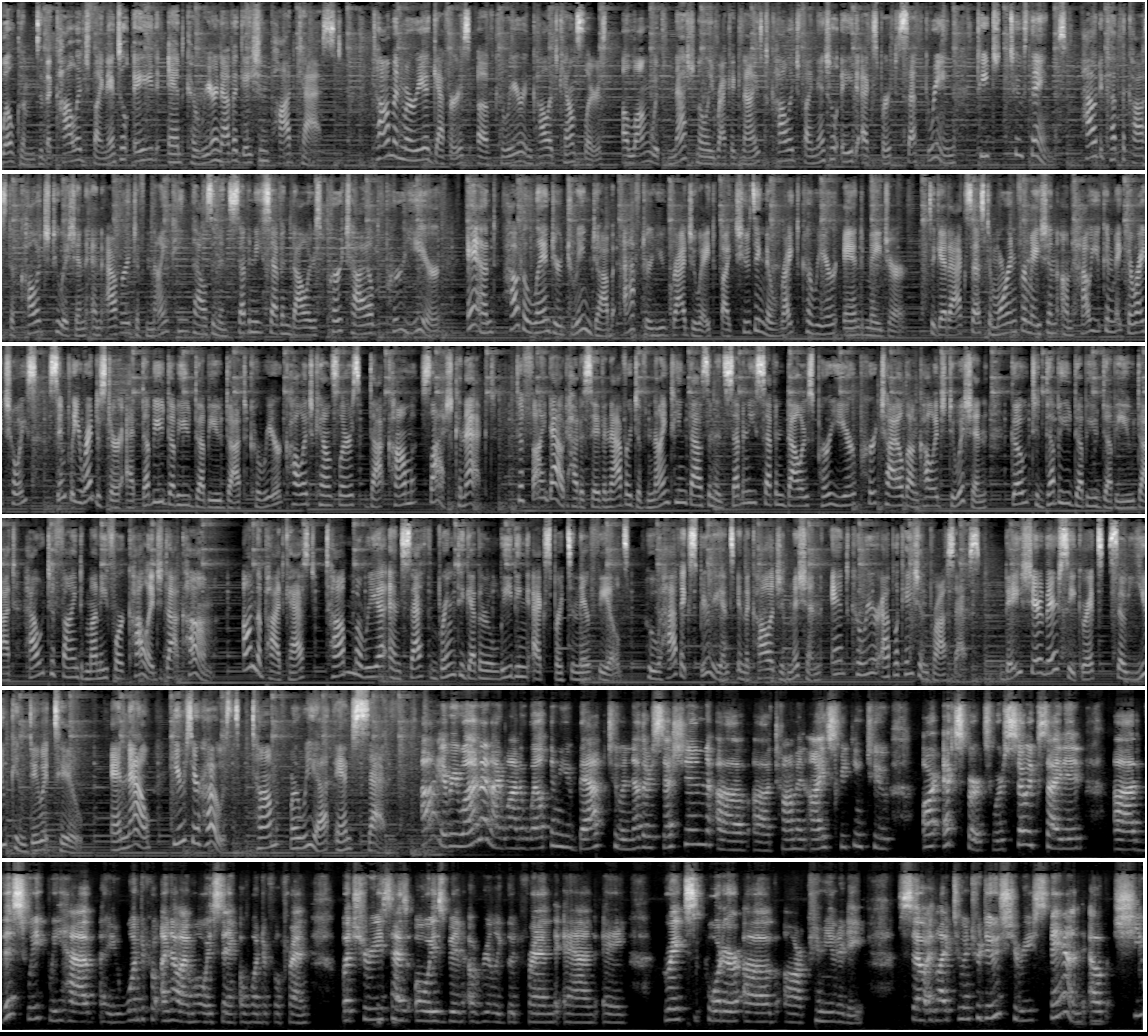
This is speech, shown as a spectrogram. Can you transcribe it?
Welcome to the College Financial Aid and Career Navigation Podcast. Tom and Maria Geffers of Career and College Counselors, along with nationally recognized college financial aid expert Seth Green, teach two things how to cut the cost of college tuition an average of $19,077 per child per year, and how to land your dream job after you graduate by choosing the right career and major. To get access to more information on how you can make the right choice, simply register at www.careercollegecounselors.com/connect. To find out how to save an average of $19,077 per year per child on college tuition, go to www.howtofindmoneyforcollege.com. On the podcast, Tom, Maria, and Seth bring together leading experts in their fields who have experience in the college admission and career application process. They share their secrets so you can do it too. And now, here's your hosts, Tom, Maria, and Seth. Hi, everyone, and I want to welcome you back to another session of uh, Tom and I speaking to our experts. We're so excited. Uh, this week we have a wonderful, I know I'm always saying a wonderful friend, but Cherise has always been a really good friend and a great supporter of our community. So I'd like to introduce Cherise Span of She.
